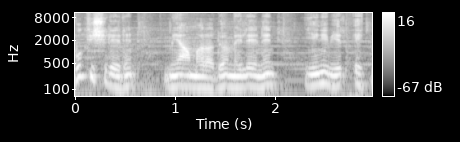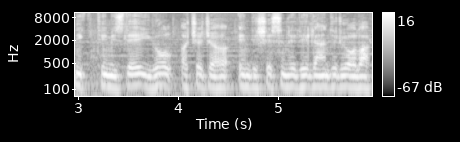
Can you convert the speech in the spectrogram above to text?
bu kişilerin Myanmar'a dönmelerinin yeni bir etnik temizliğe yol açacağı endişesini dilendiriyorlar.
